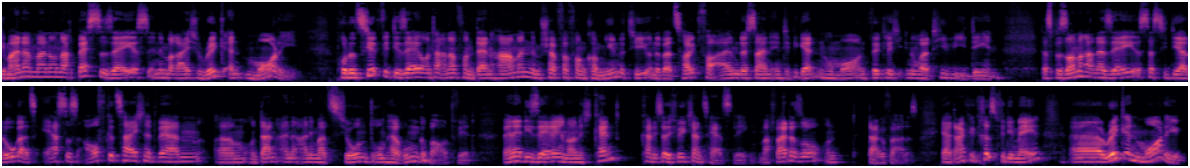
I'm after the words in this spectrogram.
Die meiner Meinung nach beste Serie ist in dem Bereich Rick and Morty. Produziert wird die Serie unter anderem von Dan Harmon, dem Schöpfer von Community, und überzeugt vor allem durch seinen intelligenten Humor und wirklich innovative Ideen. Das Besondere an der Serie ist, dass die Dialoge als erstes aufgezeichnet werden ähm, und dann eine Animation drumherum gebaut wird. Wenn ihr die Serie noch nicht kennt, kann ich es euch wirklich ans Herz legen. Macht weiter so und danke für alles. Ja, danke Chris für die Mail. Äh, Rick and Morty.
